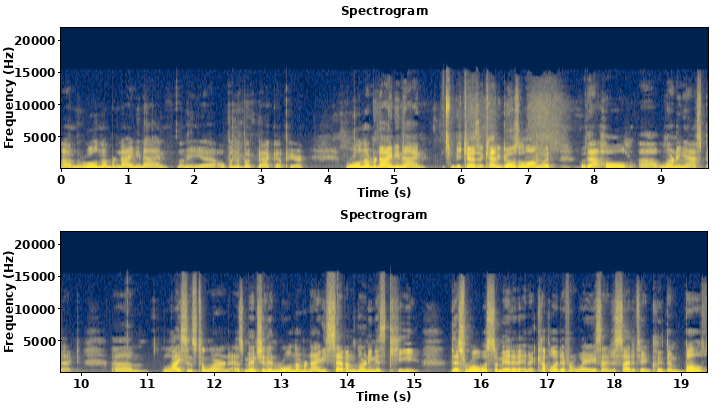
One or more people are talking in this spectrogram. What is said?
um, rule number 99. Let me uh, open the book back up here. Rule number 99 because it kind of goes along with, with that whole uh, learning aspect. Um, license to learn. As mentioned in rule number 97, learning is key. This rule was submitted in a couple of different ways, and I decided to include them both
